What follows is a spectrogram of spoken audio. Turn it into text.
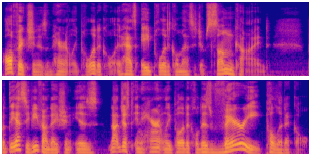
all fiction is inherently political. It has a political message of some kind. But the SCP Foundation is not just inherently political, it is very political.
